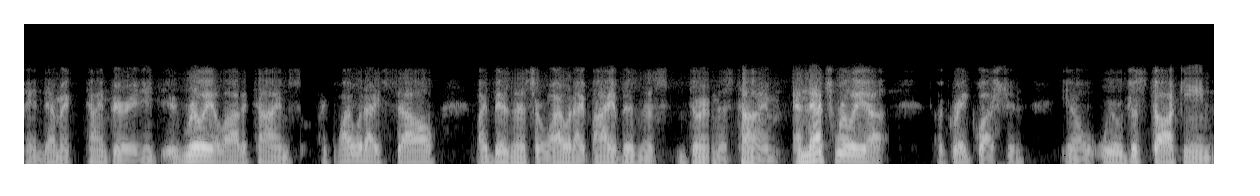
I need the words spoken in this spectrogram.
pandemic time period, it, it really a lot of times, like, why would I sell my business or why would I buy a business during this time? And that's really a, a great question you know, we were just talking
